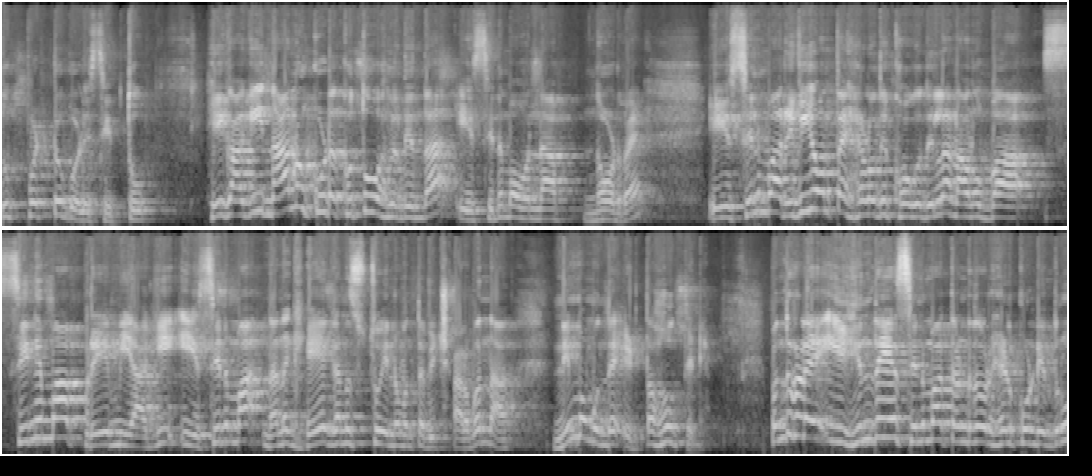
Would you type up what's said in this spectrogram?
ದುಪ್ಪಟ್ಟುಗೊಳಿಸಿತ್ತು. ಹೀಗಾಗಿ ನಾನು ಕೂಡ ಕುತೂಹಲದಿಂದ ಈ ಸಿನಿಮಾವನ್ನ ನೋಡಿದೆ. ಈ ಸಿನಿಮಾ ರಿವ್ಯೂ ಅಂತ ಹೇಳೋದಕ್ಕೆ ಹೋಗೋದಿಲ್ಲ, ನಾನೊಬ್ಬ ಸಿನಿಮಾ ಪ್ರೇಮಿಯಾಗಿ ಈ ಸಿನಿಮಾ ನನಗೆ ಹೇಗೆ ಅನಿಸ್ತು ಎನ್ನುವಂಥ ವಿಚಾರವನ್ನು ನಿಮ್ಮ ಮುಂದೆ ಇಡ್ತಾ ಹೋಗ್ತೀನಿ. ಬಂಧುಗಳೇ, ಈ ಹಿಂದೆಯೇ ಸಿನಿಮಾ ತಂಡದವ್ರು ಹೇಳ್ಕೊಂಡಿದ್ರು,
